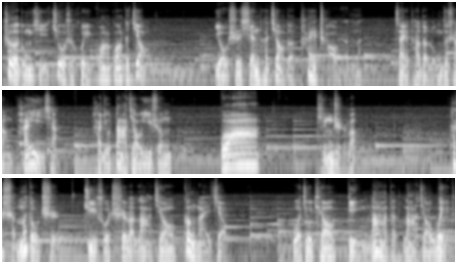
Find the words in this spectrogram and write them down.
这东西就是会呱呱的叫，有时嫌它叫得太吵人了，在它的笼子上拍一下，它就大叫一声“呱”。停止了。它什么都吃，据说吃了辣椒更爱叫。我就挑顶辣的辣椒喂它。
